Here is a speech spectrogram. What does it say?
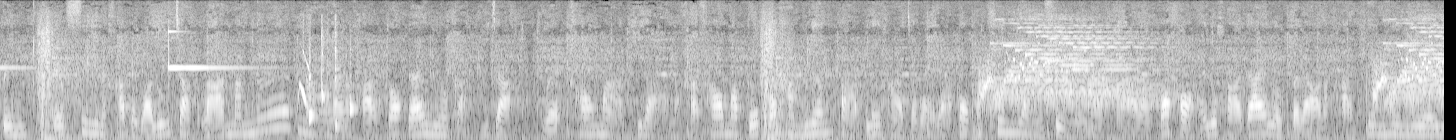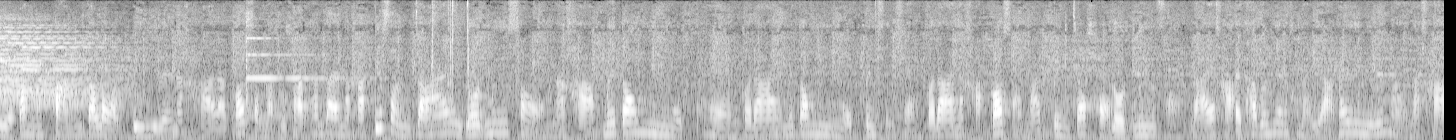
เป็น FC นะคะแบบว่ารู้จักร้านมันเนิ่นนานแล้วนะคะ ก็ได้มีโอกาสที่จะแวะเข้ามาที่ร้านนะคะ เข้ามาปุ๊บก็ทำเรื่องปั๊บเลยค่ะ จะบอกว่าขอบพระคุณอย่างสูงเลยนะคะ ก็ขอให้ลูกค้าได้รถไปแล้วนะคะเฮงเฮงรวยรวยปังปังตลอดปีเลยนะคะ แล้วก็สำหรับลูกค้าท่านใดนะคะ ที่สนใจรถมือสองนะคะ ไม่ต้องมีงบแพงก็ได้ ไม่ต้องมีงบเป็นแสนๆก็ได้นะคะ ก็สามารถเป็นเจ้าของรถมือสองได้ค่ะแต่ถ้าเพื่อนๆคนไหนอยากให้รีวิวรุ่นไหนนะคะ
